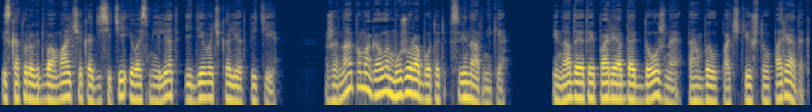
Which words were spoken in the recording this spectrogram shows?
из которых два мальчика десяти и восьми лет и девочка лет пяти. Жена помогала мужу работать в свинарнике. И надо этой паре отдать должное, там был почти что порядок.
